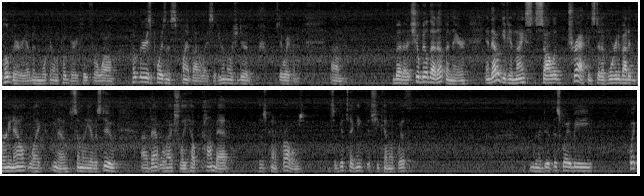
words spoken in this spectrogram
pokeberry. I've been working on a pokeberry flute for a while. Pokeberry is a poisonous plant, by the way, so if you don't know what you're doing, stay away from it. Um, but uh, she'll build that up in there, and that'll give you a nice, solid track instead of worrying about it burning out like you know so many of us do. Uh, that will actually help combat those kind of problems. It's a good technique that she came up with. I'm going to do it this way to be quick,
